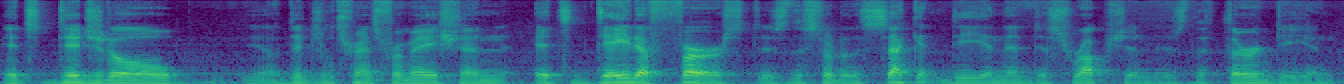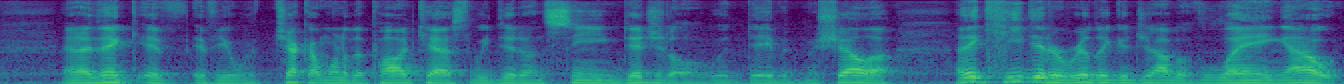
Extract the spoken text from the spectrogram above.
it's digital, you know, digital transformation. It's data first is the sort of the second D, and then disruption is the third D. And and I think if, if you check out one of the podcasts we did on Seeing Digital with David Moschella, I think he did a really good job of laying out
